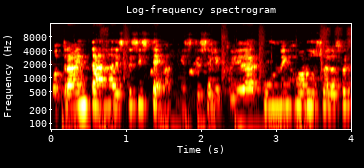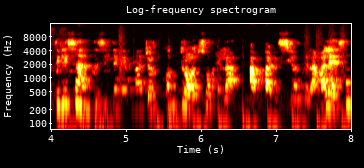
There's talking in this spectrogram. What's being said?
Otra ventaja de este sistema es que se le puede dar un mejor uso a los fertilizantes y tener mayor control sobre la aparición de la maleza,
